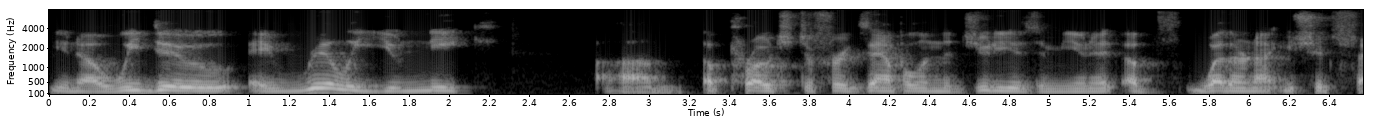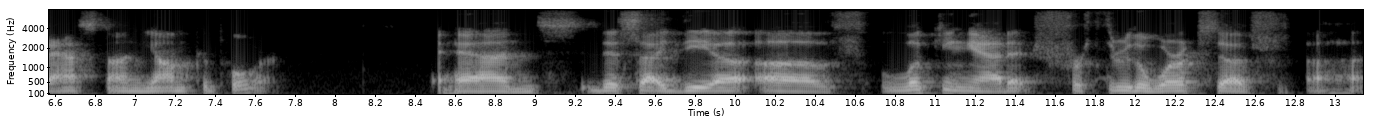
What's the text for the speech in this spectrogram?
You know, we do a really unique um, approach to, for example, in the Judaism unit of whether or not you should fast on Yom Kippur and this idea of looking at it for through the works of uh,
